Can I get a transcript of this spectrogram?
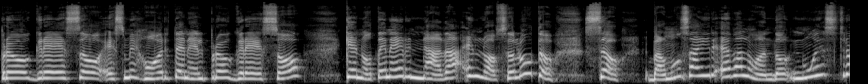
progreso. Es mejor tener progreso que no tener nada en lo absoluto. So, vamos a ir evaluando nuestro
